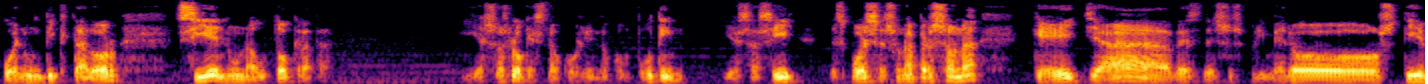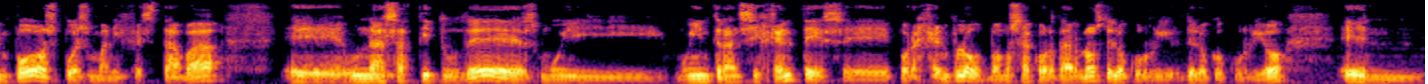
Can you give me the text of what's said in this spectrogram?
o en un dictador, sí en un autócrata. Y eso es lo que está ocurriendo con Putin. Y es así. Después es una persona que ya desde sus primeros tiempos pues manifestaba eh, unas actitudes muy, muy intransigentes. Eh, por ejemplo, vamos a acordarnos de lo, de lo que ocurrió en,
